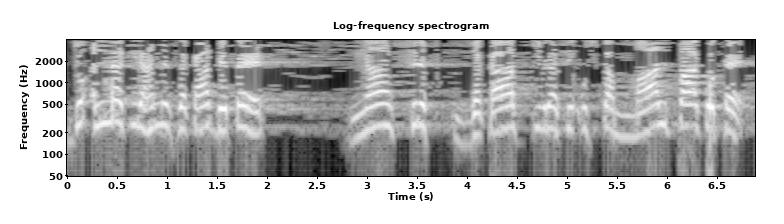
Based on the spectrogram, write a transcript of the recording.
جو اللہ کی راہ میں زکوٰۃ دیتا ہے، نہ صرف زکوٰۃ کی وجہ سے اس کا مال پاک ہوتا ہے،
